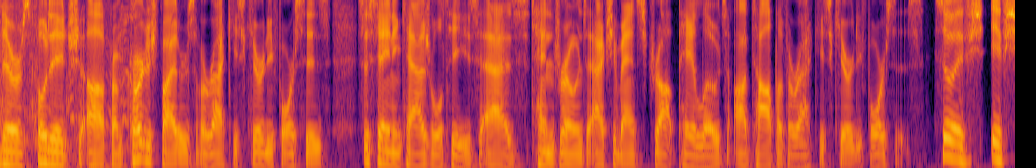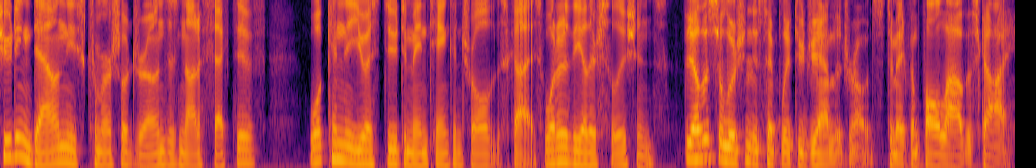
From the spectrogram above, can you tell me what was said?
There's footage uh, from Kurdish fighters of Iraqi security forces sustaining casualties as 10 drones actually managed to drop payloads on top of Iraqi security forces. So if if shooting down these commercial drones is not effective, what can the US do to maintain control of the skies? What are the other solutions? The other solution is simply to jam the drones, to make them fall out of the sky.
